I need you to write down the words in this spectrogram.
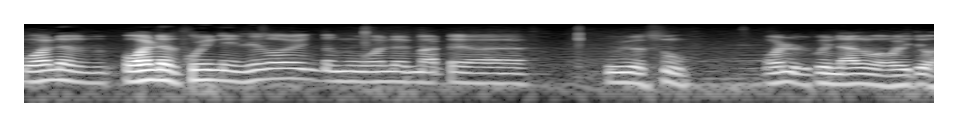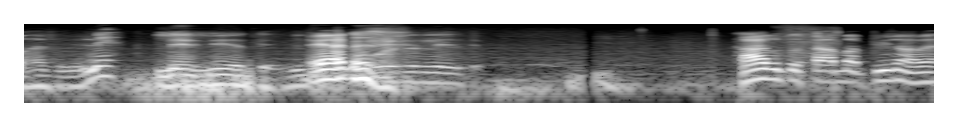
ઓર્ડર ઓર્ડર કોઈને લેવો હોય ને તમે ઓર્ડર માટે શું ઓર્ડર કોઈને આલવા હોય તો હાથું ને લે લે તે એ આ તો- લે તે. સારું તો સાબા પીના હવે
